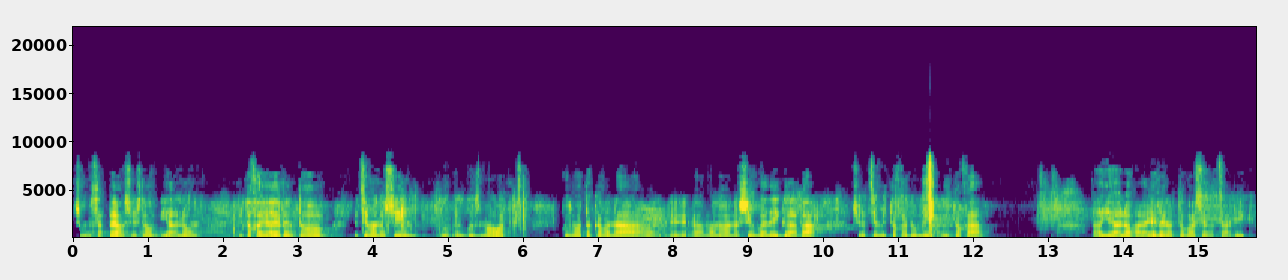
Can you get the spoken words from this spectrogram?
שהוא מספר שיש לו עוד יהלום, מתוך האבן טוב יוצאים אנשים, גוזמאות, גוזמאות הכוונה, אה, אמרנו, אנשים בעלי גאווה, שיוצאים מתוך הדומית, מתוך היהלום, האבן הטובה של הצדיק,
